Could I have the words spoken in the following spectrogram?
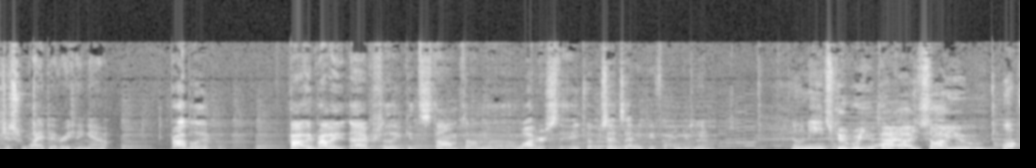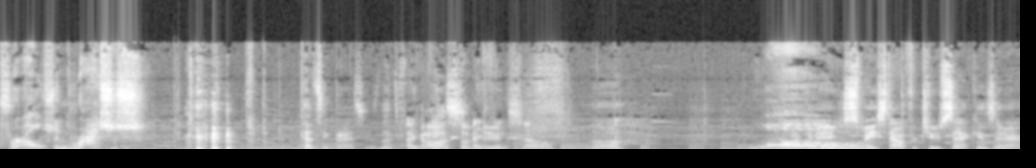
just wipe everything out? Probably. Probably, probably actually get stomped on the water stage, but besides that, we'd be fine, dude. Dude, who needs Dude, were you wa- there? I saw you. Look for elves and grasses. That's it, grasses? That's I fucking think- awesome, I dude. think so. Ugh. Whoa! Fucking A, spaced out for two seconds and I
